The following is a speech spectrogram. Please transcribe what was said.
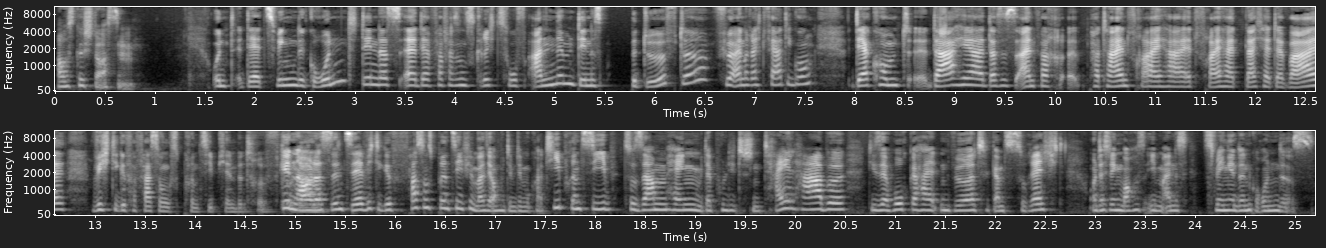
ausgeschlossen. Und der zwingende Grund, den das äh, der Verfassungsgerichtshof annimmt, den es bedürfte für eine Rechtfertigung, der kommt äh, daher, dass es einfach äh, Parteienfreiheit, Freiheit, Gleichheit der Wahl wichtige Verfassungsprinzipien betrifft. Genau, oder? das sind sehr wichtige Verfassungsprinzipien, weil sie auch mit dem Demokratieprinzip zusammenhängen, mit der politischen Teilhabe, die sehr hochgehalten wird, ganz zu Recht. Und deswegen braucht es eben eines zwingenden Grundes.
